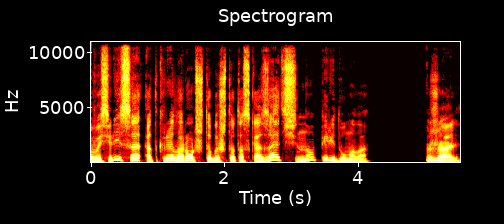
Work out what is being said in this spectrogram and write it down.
Василиса открыла рот, чтобы что-то сказать, но передумала. Жаль.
